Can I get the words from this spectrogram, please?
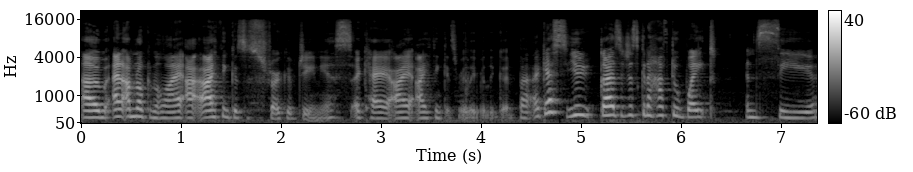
um, and I'm not going to lie, I, I, think it's a stroke of genius. Okay. I, I think it's really, really good. But I guess you guys are just going to have to wait and see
